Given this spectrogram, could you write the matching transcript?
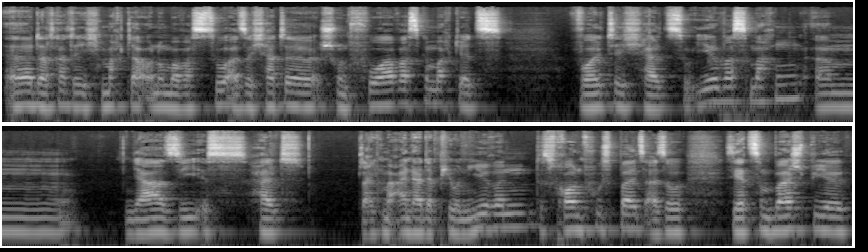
Äh, da dachte ich, ich mache da auch nochmal was zu. Also ich hatte schon vorher was gemacht, jetzt wollte ich halt zu ihr was machen. Ähm, ja, sie ist halt sag ich mal, einer der Pionieren des Frauenfußballs. Also sie hat zum Beispiel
